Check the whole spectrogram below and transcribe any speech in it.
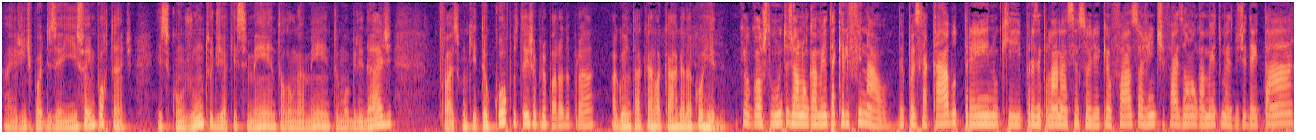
aí a gente pode dizer, e isso é importante. Esse conjunto de aquecimento, alongamento, mobilidade faz com que teu corpo esteja preparado para aguentar aquela carga da corrida. O que eu gosto muito de alongamento é aquele final. Depois que acaba o treino, que, por exemplo, lá na assessoria que eu faço, a gente faz alongamento mesmo de deitar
